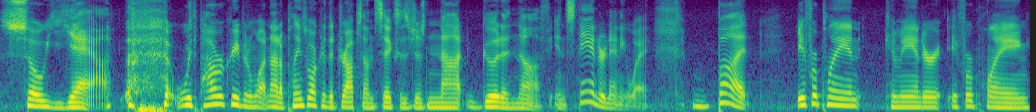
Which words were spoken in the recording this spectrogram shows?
So yeah, with power creep and whatnot, a planeswalker that drops on six is just not good enough in standard anyway. But if we're playing commander, if we're playing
